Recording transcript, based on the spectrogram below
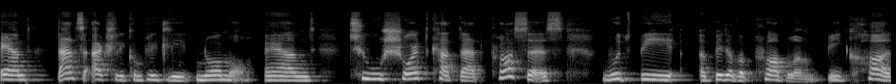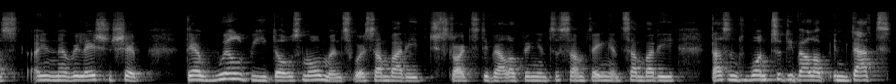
And that's actually completely normal. And to shortcut that process would be a bit of a problem because in a relationship, there will be those moments where somebody starts developing into something and somebody doesn't want to develop in that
